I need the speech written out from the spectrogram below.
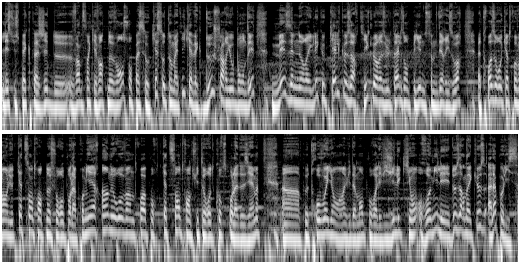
Les suspects âgés de 25 et 29 ans sont passés aux caisses automatiques avec deux chariots bondés mais elles ne réglaient que quelques articles. Le résultat, elles ont payé une somme dérisoire, 3,80 euros au lieu de 439 euros pour la première, 1,23 euros pour 438 euros de course pour la deuxième. Un peu trop voyant, hein, évidemment, pour les vigiles qui ont remis les deux arnaqueuses à la police.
